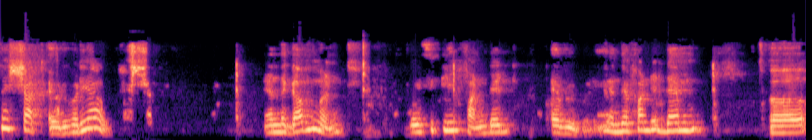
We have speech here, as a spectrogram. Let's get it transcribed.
they shut everybody out. And the government basically funded everybody, and they funded them uh,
